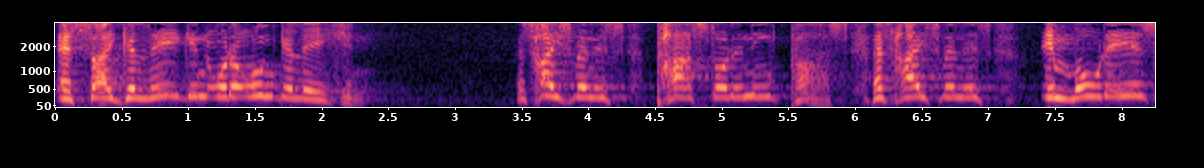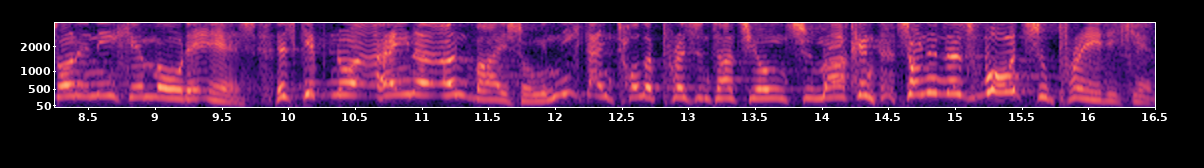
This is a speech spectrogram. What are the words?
es sei gelegen oder ungelegen. Es heißt, wenn es passt oder nicht passt. Es heißt, wenn es im Mode ist oder nicht im Mode ist. Es gibt nur eine Anweisung, nicht eine tolle Präsentation zu machen, sondern das Wort zu predigen.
